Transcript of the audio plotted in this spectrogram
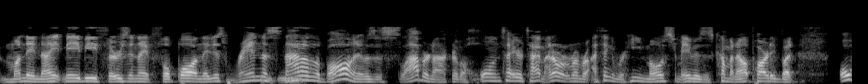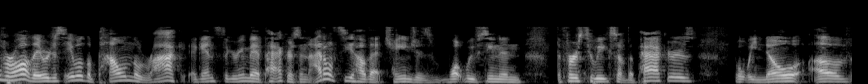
Monday night, maybe Thursday night football, and they just ran the snot out of the ball, and it was a slobber knocker the whole entire time. I don't remember. I think Raheem Mostert maybe it was his coming out party, but overall they were just able to pound the rock against the Green Bay Packers, and I don't see how that changes what we've seen in the first two weeks of the Packers, what we know of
